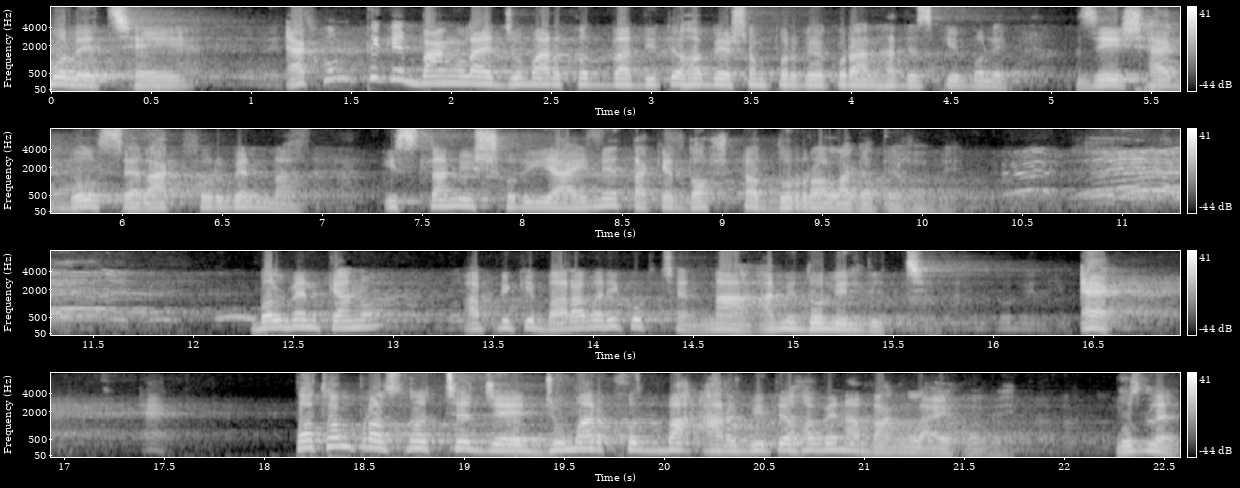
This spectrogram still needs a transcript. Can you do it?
বলেছে এখন থেকে বাংলায় জুমার খুতবা দিতে হবে সম্পর্কে কোরআন হাদিস কি বলে? যে শেখ বলছে রাগ করবেন না। ইসলামী শরিয়া আইনে তাকে দশটা দোররা লাগাতে হবে। বলবেন কেন? আপনি কি বাড়াবাড়ি করছেন? না আমি দলিল দিচ্ছি। এক প্রথম প্রশ্ন হচ্ছে যে জুমার খুতবা আরবিতে হবে না বাংলায় হবে? বুঝলেন?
